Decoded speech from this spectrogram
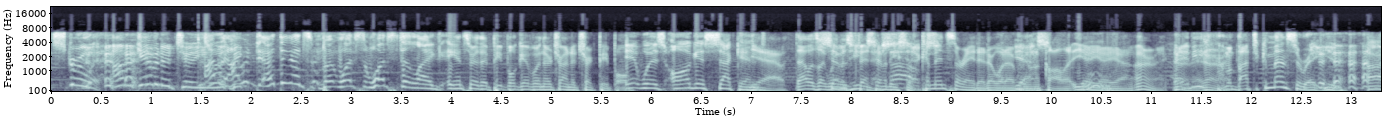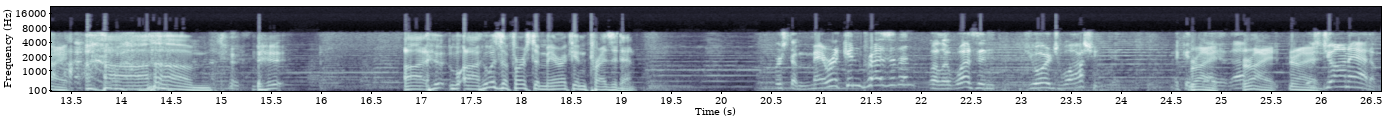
Screw it. I'm giving it to you. I, would- I, would, I think that's. But what's what's the like answer that people give when they're trying to trick people? it was August 2nd. yeah, that was like when it was finished. 1776. Commensurated or whatever you want to call it. Yeah, yeah, yeah. All right, all Baby, right, all right. I'm about to commensurate you. All right. Um, who, uh, who, uh, who was the first American president? First American president? Well, it wasn't George Washington. I can tell Right, you that. right, It was John Adams.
